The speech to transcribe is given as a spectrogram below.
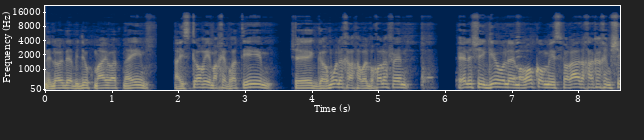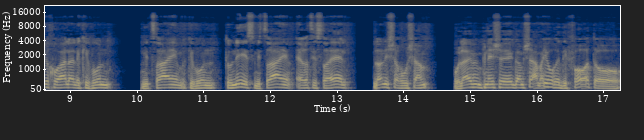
אני לא יודע בדיוק מה היו התנאים ההיסטוריים, החברתיים, שגרמו לכך, אבל בכל אופן, אלה שהגיעו למרוקו מספרד, אחר כך המשיכו הלאה לכיוון מצרים, לכיוון טוניס, מצרים, ארץ ישראל, לא נשארו שם, אולי מפני שגם שם היו רדיפות או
